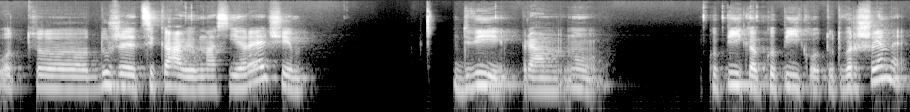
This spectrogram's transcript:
от е, дуже цікаві в нас є речі. Дві прям, ну, копійка в копійку тут вершини.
